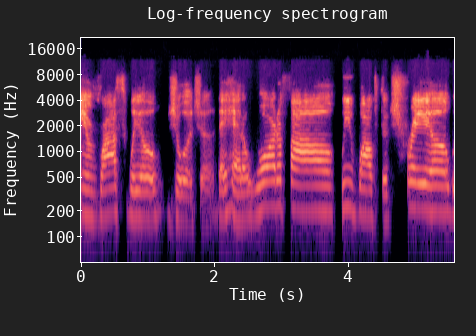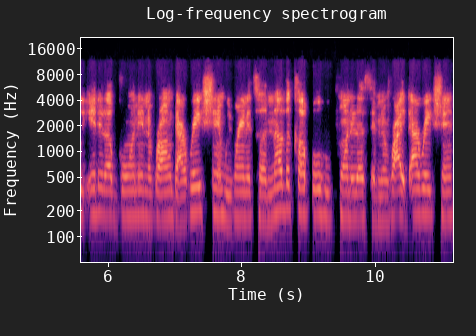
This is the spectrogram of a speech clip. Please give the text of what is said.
in Roswell, Georgia. They had a waterfall. We walked the trail. We ended up going in the wrong direction. We ran into another couple who pointed us in the right direction.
